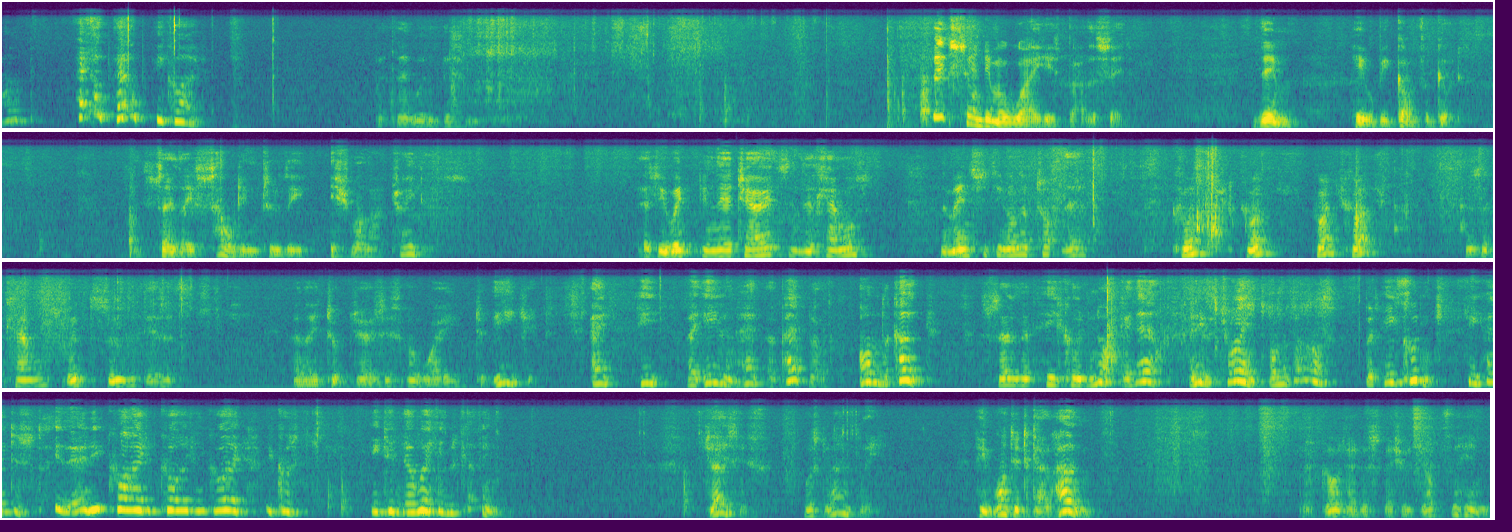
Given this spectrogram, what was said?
Um, help, help, he cried. But they wouldn't listen. Let's send him away, his brother said. Then he will be gone for good. And so they sold him to the Ishmaelite traders. As he went in their chariots and their camels, the men sitting on the top there, crunch, crunch, crunch, crunch, as the camels went through the desert. And they took Joseph away to Egypt. And he, they even had a padlock on the coach so that he could not get out. And he was trying on the bars, but he couldn't. He had to stay there and he cried and cried and cried because he didn't know where he was going. Joseph was lonely. He wanted to go home. God had a special job for him.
